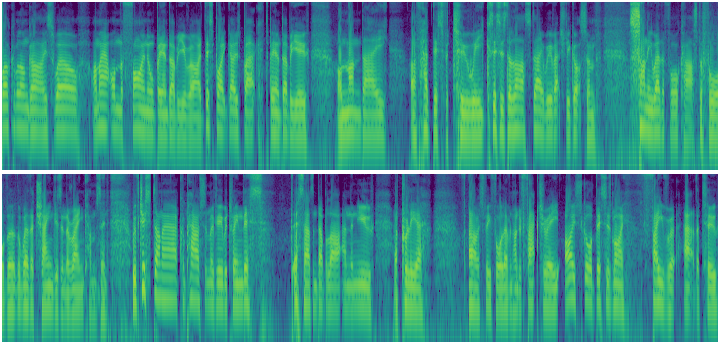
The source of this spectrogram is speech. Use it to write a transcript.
welcome along guys. Well, I'm out on the final BMW ride. This bike goes back to BMW on Monday. I've had this for two weeks. This is the last day we've actually got some sunny weather forecast before the, the weather changes and the rain comes in. We've just done our comparison review between this S1000RR and the new Aprilia RSV4 1100 factory. I scored this as my favourite out of the two.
